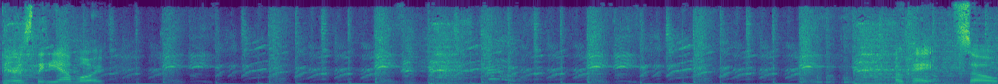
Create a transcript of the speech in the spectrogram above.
There's the yeah boy. Okay, so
